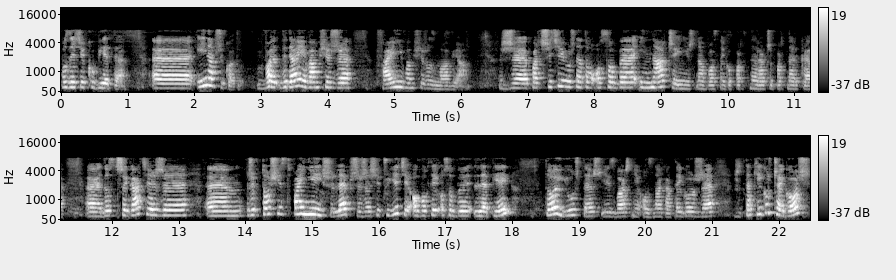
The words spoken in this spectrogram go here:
poznajecie kobietę e, i na przykład wydaje Wam się, że fajnie Wam się rozmawia, że patrzycie już na tą osobę inaczej niż na własnego partnera czy partnerkę. E, dostrzegacie, że, że ktoś jest fajniejszy, lepszy, że się czujecie obok tej osoby lepiej, to już też jest właśnie oznaka tego, że, że takiego czegoś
